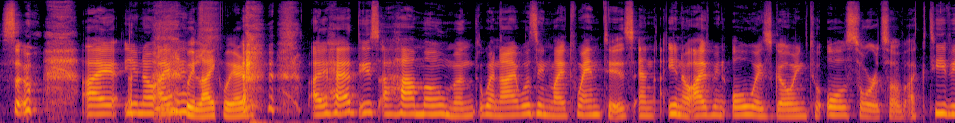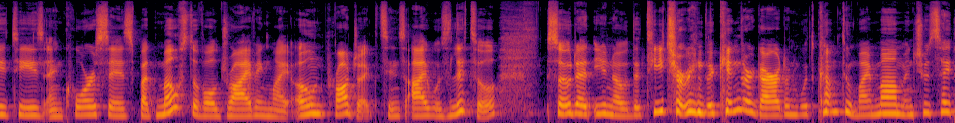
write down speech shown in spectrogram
so I, you know, I had, we like weird. I had this aha moment when I was in my twenties, and you know, I've been always going to all sorts of activities and courses, but most of all, driving my own project since I was little so that you know the teacher in the kindergarten would come to my mom and she would say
